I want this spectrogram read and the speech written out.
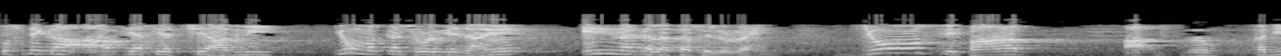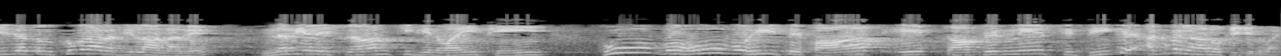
اس نے کہا، آپ جیسے اچھے آدمی، کیوں مکہ چھوڑ کے جائیں؟ ان نقل فل الرحیم۔ جو صفات خدیجت القبرا رضی اللہ عنہ نے نبی علیہ السلام کی گنوائی تھی ہو بہو وہی صفات ایک کافر نے صدیق اکبر لانوں کی گنوائی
